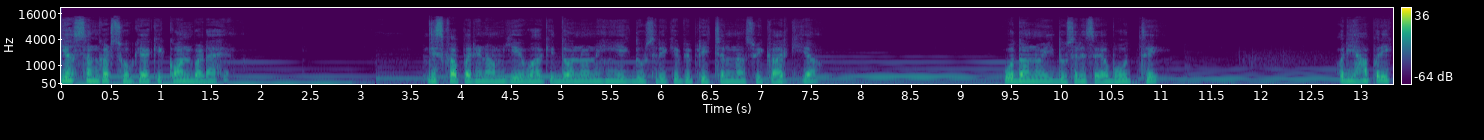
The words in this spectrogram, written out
यह संघर्ष हो गया कि कौन बड़ा है। जिसका परिणाम ये हुआ कि दोनों ने ही एक दूसरे के विपरीत चलना स्वीकार किया। वो दोनों एक दूसरे से अबोध थे। और यहाँ पर एक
